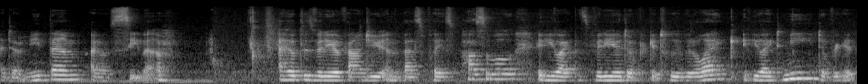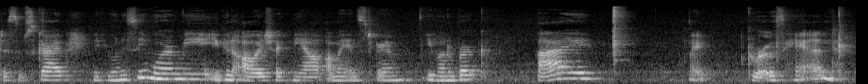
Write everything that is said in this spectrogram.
I don't need them. I don't see them. I hope this video found you in the best place possible. If you liked this video, don't forget to leave it a like. If you liked me, don't forget to subscribe. And if you want to see more of me, you can always check me out on my Instagram, Yvanna Brooke. Bye! My gross hand.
